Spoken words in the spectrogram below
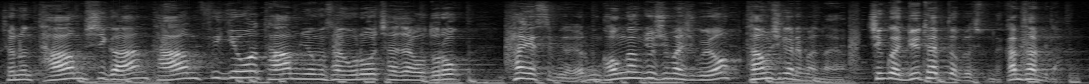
저는 다음 시간, 다음 피규어, 다음 영상으로 찾아오도록 하겠습니다. 여러분 건강 조심하시고요. 다음 시간에 만나요. 지금까지 뉴타입 더블였습니다. 감사합니다.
